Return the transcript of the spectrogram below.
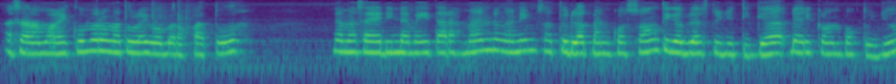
Assalamualaikum warahmatullahi wabarakatuh. Nama saya Dinda Meita Rahman dengan NIM 1801373 dari kelompok 7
